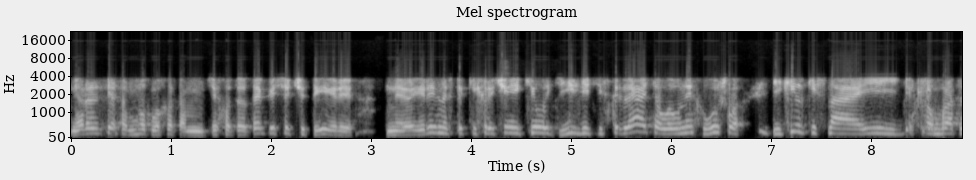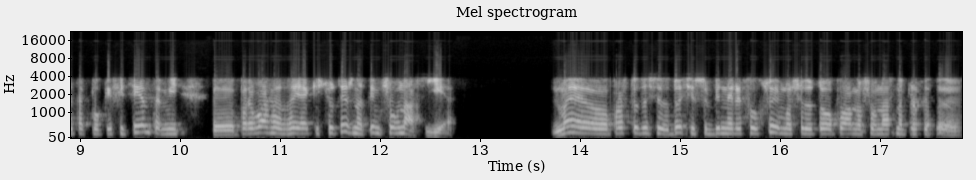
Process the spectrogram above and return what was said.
раритета Мотлоха, там цих Т-54 і різних таких речей, які їздять і стріляють, але у них вийшла і кількісна, і якщо брати так по коефіцієнтам, і е, перевага за якістю теж над тим, що в нас є. Ми е, просто досі досі собі не рефлексуємо щодо того плану, що в нас, наприклад, е,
